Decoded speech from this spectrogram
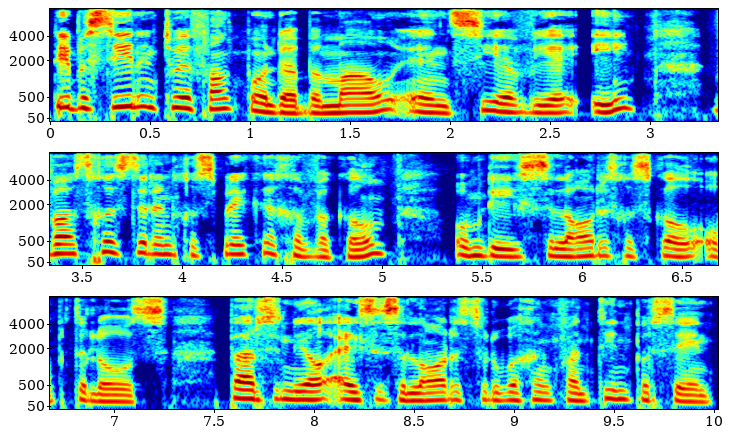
Die bestuur in twee vakbonde, BMAU en CWU, was gister in gesprekke gewikkel om die salarisgeskil op te los. Personeel eis 'n salarisverhoging van 10%.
